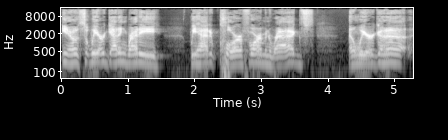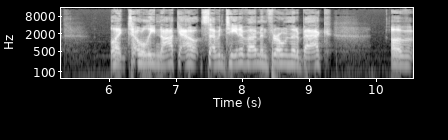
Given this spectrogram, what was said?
You know, so we were getting ready. We had chloroform and rags, and we were gonna, like, totally knock out 17 of them and throw them in the back of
